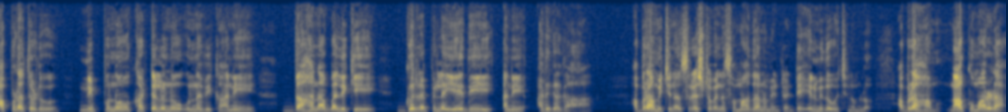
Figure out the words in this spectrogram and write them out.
అప్పుడు అతడు నిప్పును కట్టెలను ఉన్నవి కానీ దహన బలికి గొర్రెపిల్ల ఏది? అని అడగగా అబ్రహాం ఇచ్చిన శ్రేష్టమైన సమాధానం ఏంటంటే ఎనిమిదో వచనంలో అబ్రహాము నా కుమారుడా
